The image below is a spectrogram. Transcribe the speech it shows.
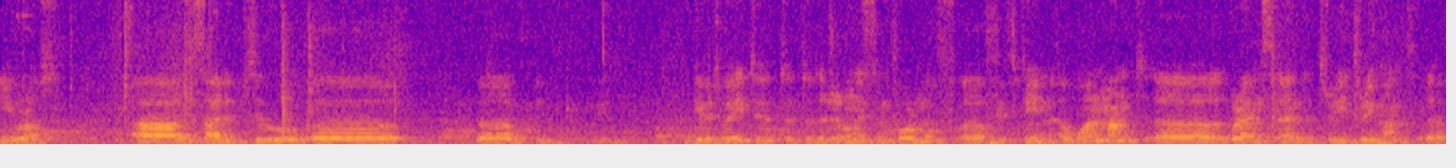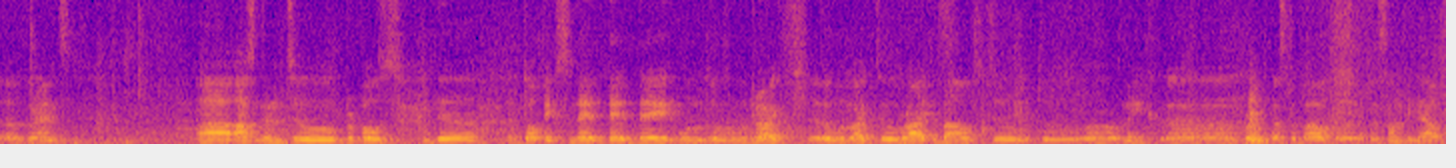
euros. Decided to give it away to, to, to the journalists in form of uh, 15 uh, one-month uh, grants and three three-month uh, grants. Ask them to propose the topics that they, they would, would, uh, would like to write about, to, to make a broadcast about, something else.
